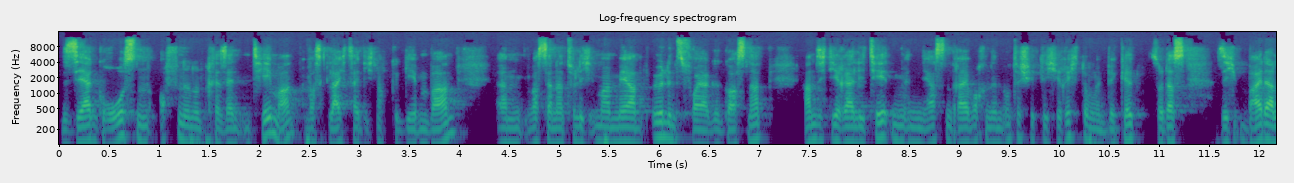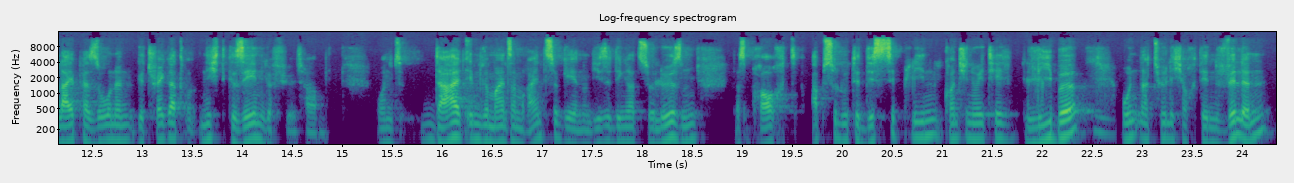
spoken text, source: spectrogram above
sehr großen, offenen und präsenten Thema, was gleichzeitig noch gegeben war, ähm, was dann natürlich immer mehr Öl ins Feuer gegossen hat, haben sich die Realitäten in den ersten drei Wochen in unterschiedliche Richtungen entwickelt, sodass sich beiderlei Personen getriggert und nicht gesehen gefühlt haben. Und da halt eben gemeinsam reinzugehen und diese Dinger zu lösen, das braucht absolute Disziplin, Kontinuität, Liebe mhm. und natürlich auch den Willen,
